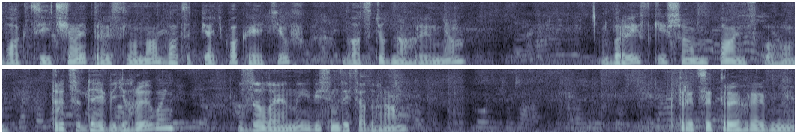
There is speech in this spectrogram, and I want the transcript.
В акції чай 3 слона, 25 пакетів, 21 гривня. Бризки шампанського 39 гривень. Зелений 80 грам. 33 гривні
